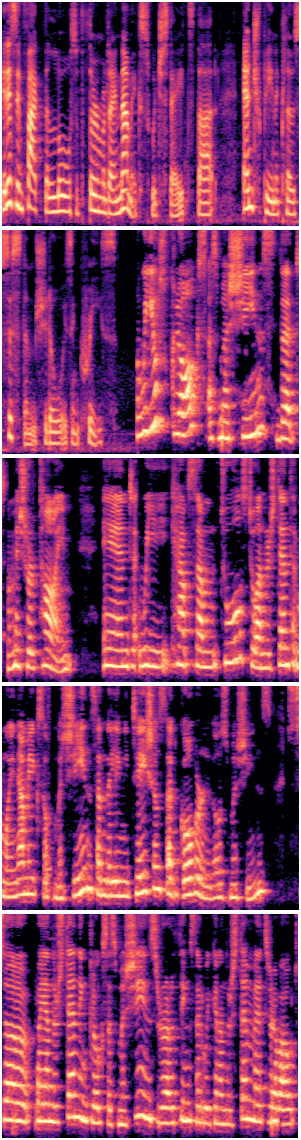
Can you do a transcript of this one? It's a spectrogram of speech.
It is, in fact, the laws of thermodynamics which states that entropy in a closed system should always increase. We use clocks as machines that measure time. And we have some tools to understand thermodynamics of machines and the limitations that govern those machines. So by understanding clocks as machines, there are things that we can understand better about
